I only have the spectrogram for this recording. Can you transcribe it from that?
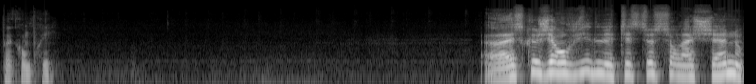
Pas compris. Euh, est-ce que j'ai envie de les tester sur la chaîne?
